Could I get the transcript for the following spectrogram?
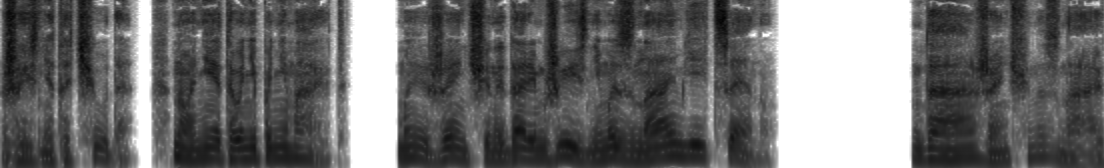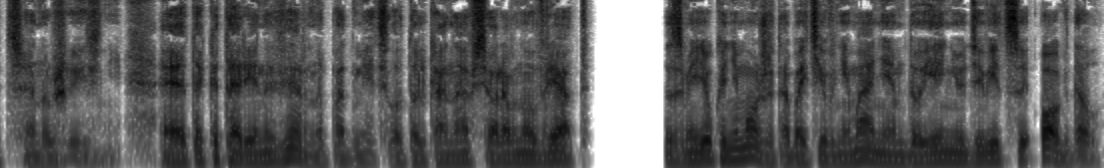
Жизнь — это чудо, но они этого не понимают. Мы, женщины, дарим жизнь, и мы знаем ей цену. Да, женщины знают цену жизни. Это Катарина верно подметила, только она все равно вряд. Змеюка не может обойти вниманием дуению девицы Огдал,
